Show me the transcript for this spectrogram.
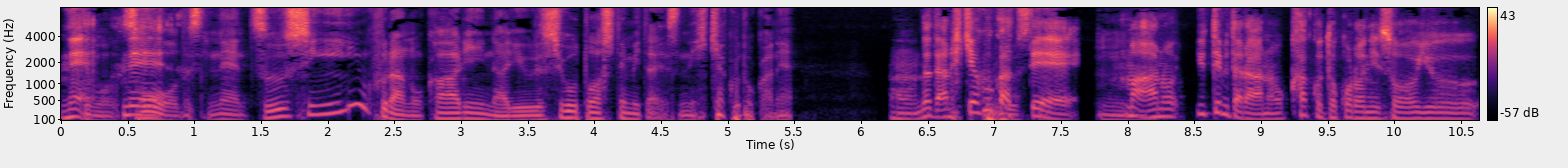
ね。でも、そうですね。通信インフラの代わりになり得る仕事はしてみたいですね。飛脚とかね。うん、だってあの、飛脚家って、うん、まああの、言ってみたらあの、各ところにそういう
